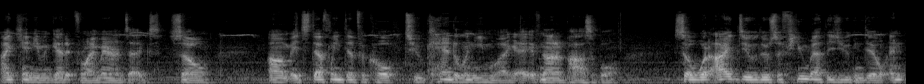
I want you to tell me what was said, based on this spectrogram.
I can't even get it for my Marans eggs. So um, it's definitely difficult to candle an emu egg, if not impossible. So what I do, there's a few methods you can do, and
